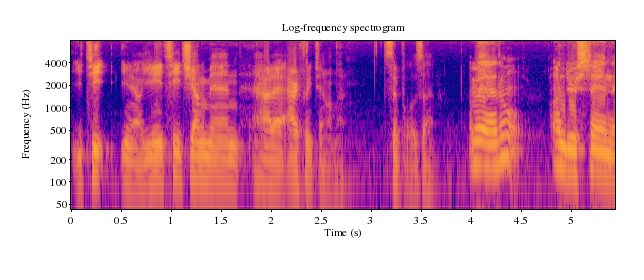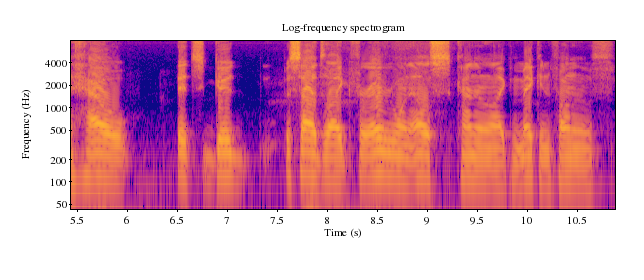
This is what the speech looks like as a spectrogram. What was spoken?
You teach, you know, you need to teach young men how to act like gentlemen. Simple as that. I mean, I don't understand how it's good. Besides, like for everyone else, kind of like making fun of,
